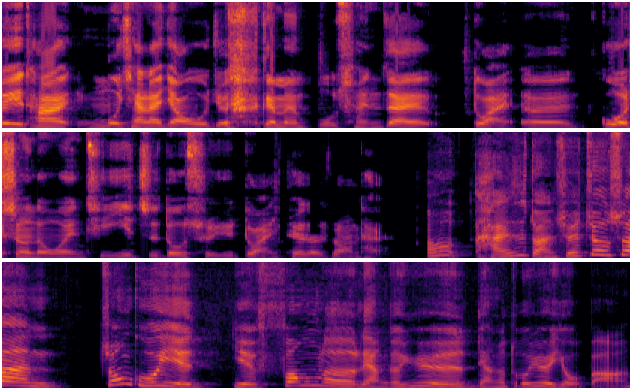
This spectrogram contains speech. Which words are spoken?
以它目前来讲，我觉得根本不存在短呃过剩的问题，一直都处于短缺的状态。哦，还是短缺？就算中国也也封了两个月，两个多月有吧？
